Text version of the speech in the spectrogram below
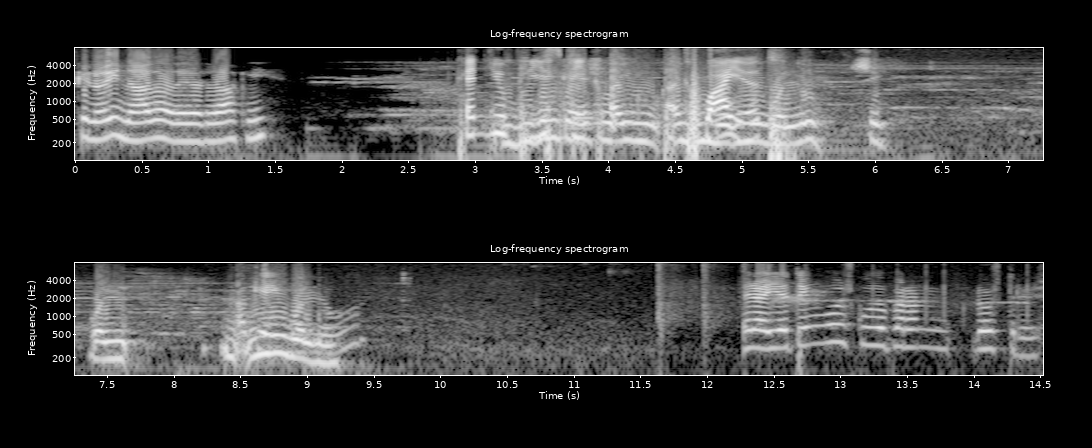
Que no hay nada, de verdad, aquí. Can you please que hay un, hay quiet? Sí. Bueno, muy bueno. Mira, yo tengo escudo para los tres.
